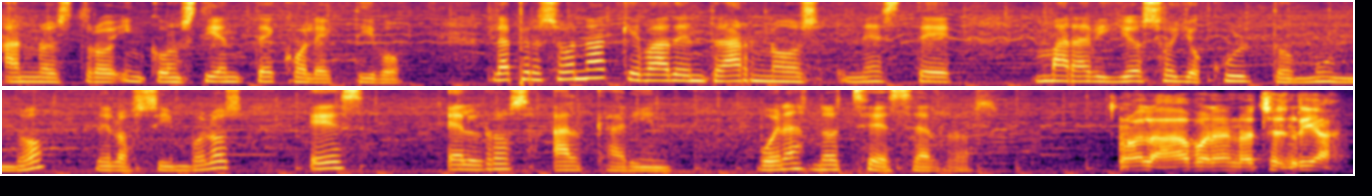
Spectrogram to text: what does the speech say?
a nuestro inconsciente colectivo. La persona que va a adentrarnos en este maravilloso y oculto mundo de los símbolos es Elros Alcarín. Buenas noches, Elros. Hola, buenas noches, Ría.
